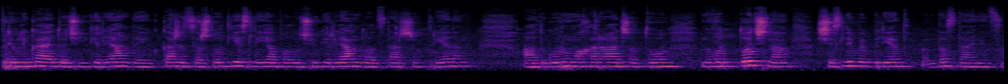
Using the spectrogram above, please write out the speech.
привлекает очень гирлянды, и кажется, что вот если я получу гирлянду от старших преданных, от Гуру Махараджа, то ну вот точно счастливый билет достанется.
